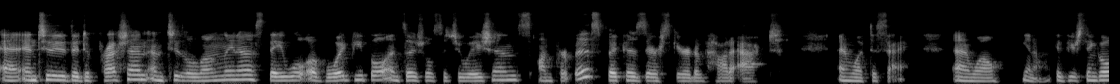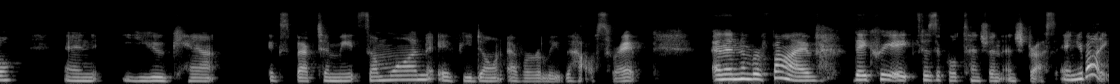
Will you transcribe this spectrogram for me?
and into the depression and to the loneliness. They will avoid people and social situations on purpose because they're scared of how to act and what to say. And well, you know, if you're single and you can't expect to meet someone if you don't ever leave the house, right? And then number five, they create physical tension and stress in your body,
